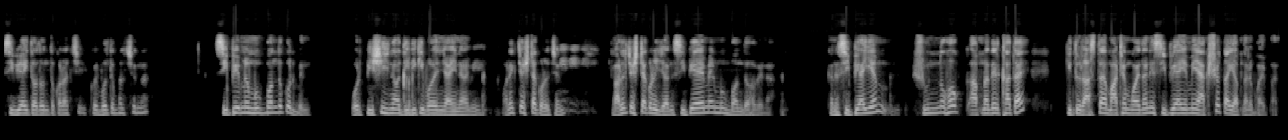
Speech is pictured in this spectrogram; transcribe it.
সিবিআই তদন্ত করাচ্ছি। কই বলতে পারছেন না? সিপিএম এর মুখ বন্ধ করবেন? ওর পিসি না দিদি কি বলেন জানি না আমি। অনেক চেষ্টা করেছেন। আরও চেষ্টা করে যান সিপিআইএম এর মুখ বন্ধ হবে না। কেন সিপিআইএম শূন্য হোক আপনাদের খাতায় কিন্তু রাস্তায় মাঠে ময়দানে সিপিআইএম এ একশো তাই আপনারা ভয় পান।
